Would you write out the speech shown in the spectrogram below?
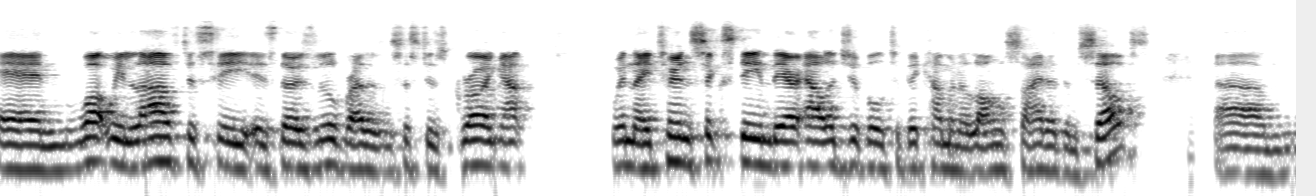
and what we love to see is those little brothers and sisters growing up. When they turn 16, they're eligible to become an alongsider themselves. Um,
